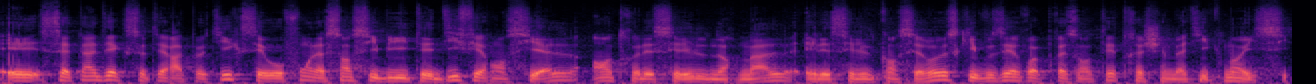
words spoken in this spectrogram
Et cet index thérapeutique, c'est au fond la sensibilité différentielle entre les cellules normales et les cellules cancéreuses qui vous est représentée très schématiquement ici.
